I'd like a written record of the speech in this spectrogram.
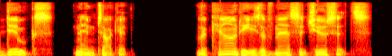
Dukes, Nantucket. The counties of Massachusetts.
